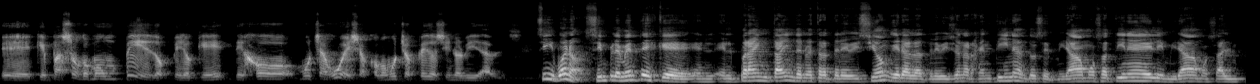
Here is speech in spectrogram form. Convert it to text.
eh, que pasó como un pedo, pero que dejó muchas huellas, como muchos pedos inolvidables. Sí, bueno, simplemente es que el, el, prime time de nuestra televisión era la televisión argentina, entonces mirábamos a Tinelli, mirábamos al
